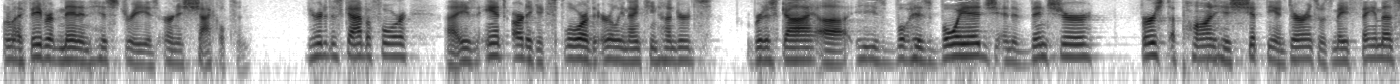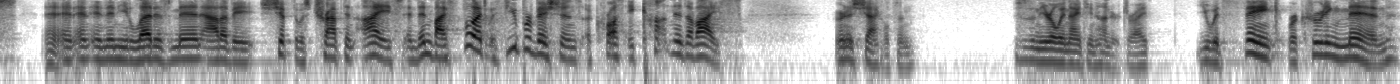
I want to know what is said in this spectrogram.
One of my favorite men in history is Ernest Shackleton. Have you heard of this guy before? Uh, he's an Antarctic explorer of the early 1900s. British guy. Uh, he's, his voyage and adventure, first upon his ship, the Endurance, was made famous. And, and, and then he led his men out of a ship that was trapped in ice, and then by foot, with few provisions, across a continent of ice. Ernest Shackleton. This was in the early 1900s, right? You would think recruiting men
